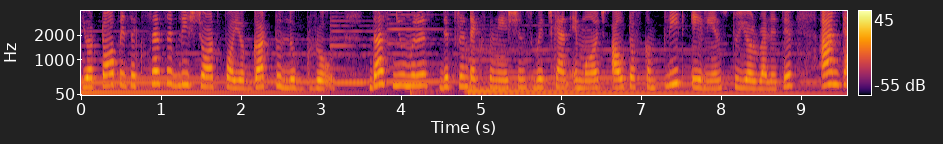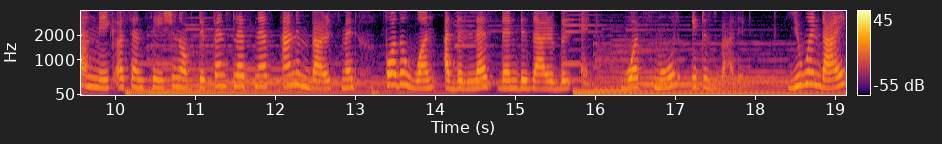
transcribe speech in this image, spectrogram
Your top is excessively short for your gut to look gross. Thus, numerous different explanations which can emerge out of complete aliens to your relative and can make a sensation of defenselessness and embarrassment for the one at the less than desirable end. What's more, it is valid. You and I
